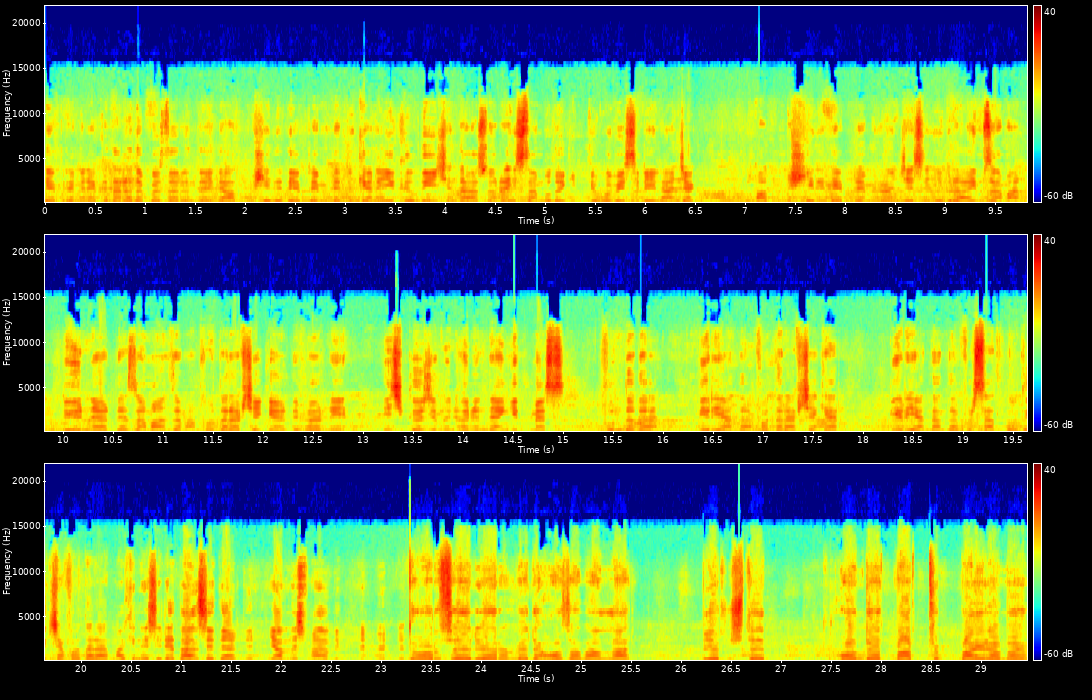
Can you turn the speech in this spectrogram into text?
depremine kadar Adapazarı'ndaydı. 67 depreminde dükkanı yıkıldığı için daha sonra İstanbul'a gitti o vesileyle. Ancak 67 depremi öncesi İbrahim Zaman düğünlerde zaman zaman fotoğraf çekerdi. Örneğin hiç gözümün önünden gitmez. Funda da bir yandan fotoğraf çeker, bir yandan da fırsat buldukça fotoğraf makinesiyle dans ederdi. Yanlış mı abi? Doğru söylüyorum ve de o zamanlar bir işte 14 Mart Tıp Bayramı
